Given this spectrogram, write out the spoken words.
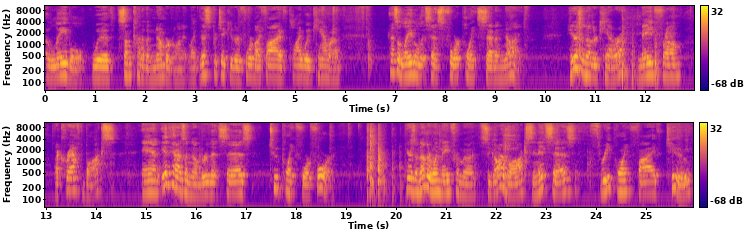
a label with some kind of a number on it. Like this particular 4x5 plywood camera has a label that says 4.79. Here's another camera made from a craft box and it has a number that says 2.44. Here's another one made from a cigar box and it says 3.52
